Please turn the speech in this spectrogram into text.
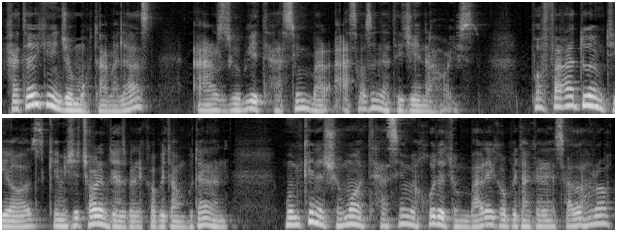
خطایی که اینجا محتمل است ارزیابی تصمیم بر اساس نتیجه نهایی است. با فقط دو امتیاز که میشه چهار امتیاز برای کاپیتان بودن ممکنه شما تصمیم خودتون برای کاپیتان کردن صلاح را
